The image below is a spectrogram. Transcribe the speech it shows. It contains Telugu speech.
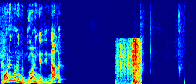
మార్నింగ్ మార్నింగ్ గుడ్ మార్నింగ్ అండి నా పేరు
